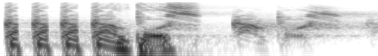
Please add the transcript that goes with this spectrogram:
KKK Campus. Campus.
